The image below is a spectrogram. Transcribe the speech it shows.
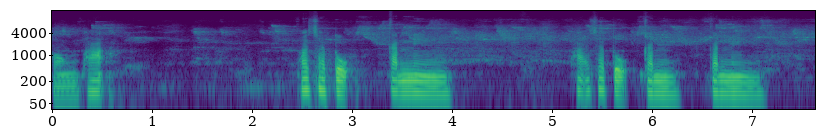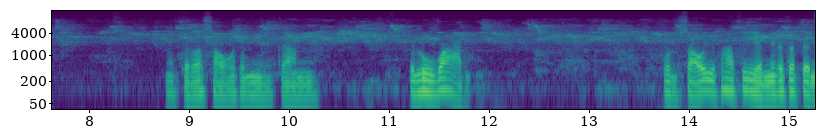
ของพระ พระชตุกันนีพระชตุกันกันนีแต่ละเสาก็จะมีการเป็นรูปวาด ส่วนเสาอีกภาพที่เห็นนี่ก็จะเป็น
